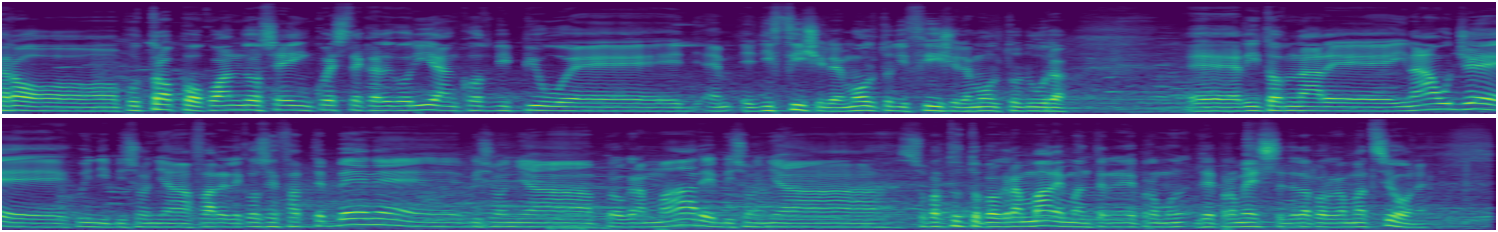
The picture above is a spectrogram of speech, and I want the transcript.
però purtroppo quando sei in queste categorie ancora di più è, è, è difficile, molto difficile, molto dura eh, ritornare in auge, quindi bisogna fare le cose fatte bene, bisogna programmare, bisogna soprattutto programmare e mantenere le promesse della programmazione.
